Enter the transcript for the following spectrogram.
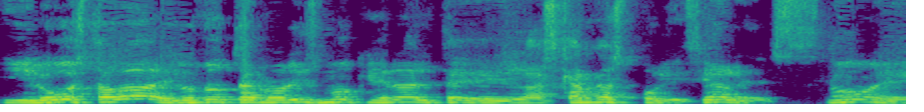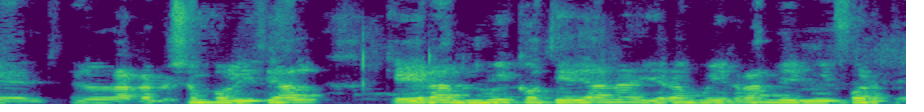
y luego estaba el otro terrorismo que era las cargas policiales, ¿no? Eh, la represión policial que era muy cotidiana y era muy grande y muy fuerte.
